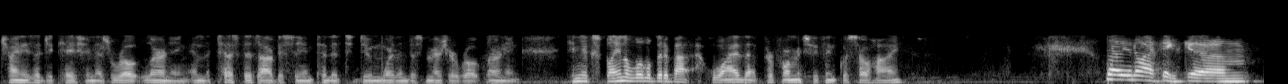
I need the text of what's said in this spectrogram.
Chinese education as rote learning, and the test is obviously intended to do more than just measure rote learning. Can you explain a little bit about why that performance you think was so high? Well, you know, I think um,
